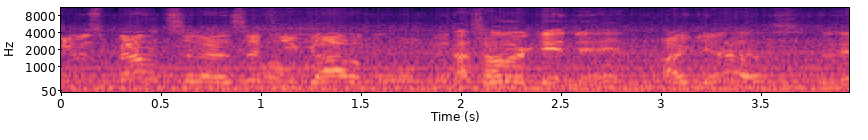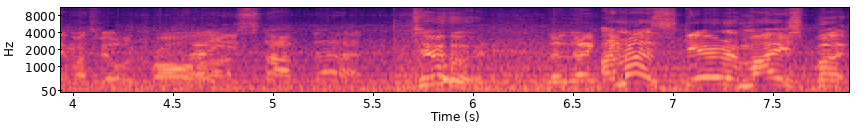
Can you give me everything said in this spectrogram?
He was bouncing as if you got him a little bit. That's how they're getting in. I guess. They must be able to crawl out. How up. you stop that? Dude, That- that I'm not scared of mice, but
